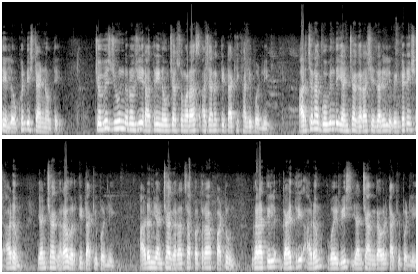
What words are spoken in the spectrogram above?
ते लोखंडी स्टँड नव्हते. चोवीस जून रोजी रात्री नऊच्या सुमारास अचानक ती टाकी खाली पडली. अर्चना गोविंद यांच्या घराशेजारील व्यंकटेश आडम यांच्या घरावरती टाकी पडली. आडम यांच्या घराचा पत्रा फाटून घरातील गायत्री आडम वय वीस यांच्या अंगावर टाकी पडली.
